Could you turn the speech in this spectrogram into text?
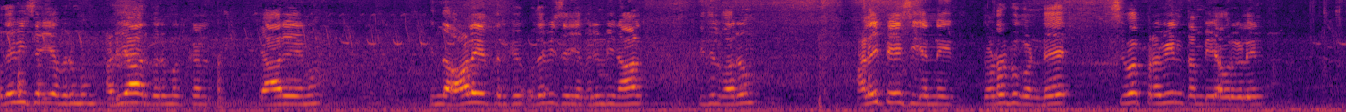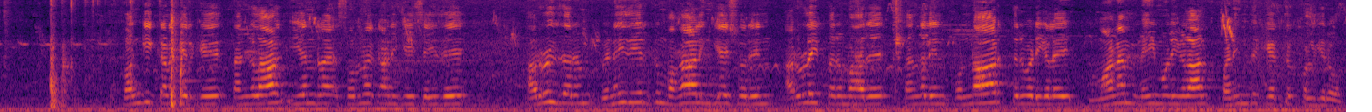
உதவி செய்ய விரும்பும் அடியார் பெருமக்கள் யாரேனும் இந்த ஆலயத்திற்கு உதவி செய்ய விரும்பினால் இதில் வரும் அலைபேசி எண்ணை தொடர்பு கொண்டு சிவபிரவீன் தம்பி அவர்களின் வங்கி கணக்கிற்கு தங்களால் இயன்ற சொர்ண காணிக்கை செய்து அருள் தரும் வினை தீர்க்கும் மகாலிங்கேஸ்வரின் அருளை பெறுமாறு தங்களின் பொன்னார் திருவடிகளை மனம் மெய்மொழிகளால் பணிந்து கேட்டுக்கொள்கிறோம்.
